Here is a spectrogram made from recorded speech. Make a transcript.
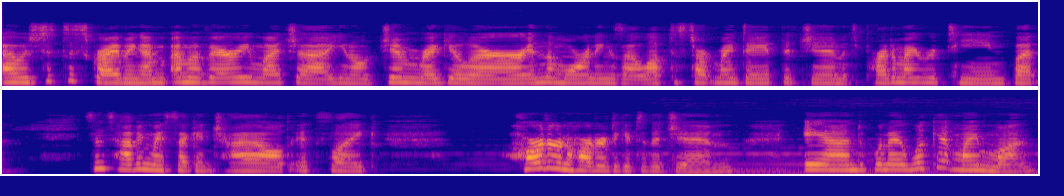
I was just describing I'm I'm a very much uh, you know gym regular. In the mornings I love to start my day at the gym. It's part of my routine but since having my second child, it's like harder and harder to get to the gym. And when I look at my month,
